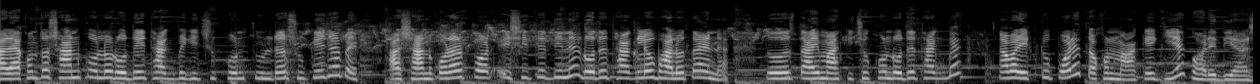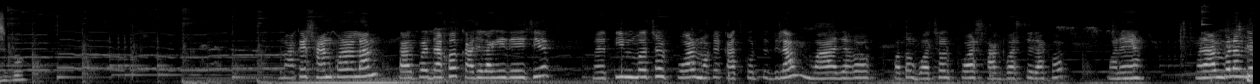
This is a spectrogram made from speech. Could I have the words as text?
আর এখন তো স্নান করল, রোদেই থাকবে কিছুক্ষণ, চুলটা শুকিয়ে যাবে। আর স্নান করার পর এই শীতের দিনে রোদে থাকলেও ভালো, তাই না? তো তাই মা কিছুক্ষণ রোদে থাকবে, আবার একটু পরে তখন মাকে গিয়ে ঘরে দিয়ে আসব। মাকে স্নান করালাম, তারপরে দেখো কাজে লাগিয়ে দিয়েছি। মানে তিন বছর পর মাকে কাজ করতে দিলাম। মা দেখো কত বছর পর শাক বাঁচছে দেখো। মানে মানে আমি বললাম যে,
